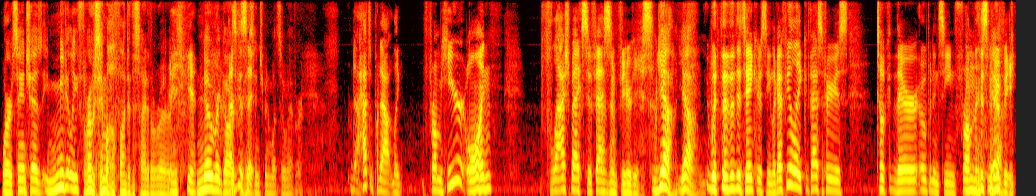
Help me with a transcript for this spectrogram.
where Sanchez immediately throws him off onto the side of the road. yeah. No regard for gonna his say- henchman whatsoever. I have to put out like from here on flashbacks to Fast and Furious Yeah, yeah, with the, the, the tanker scene. Like I feel like Fast and Furious took their opening scene from this Yeah. movie.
